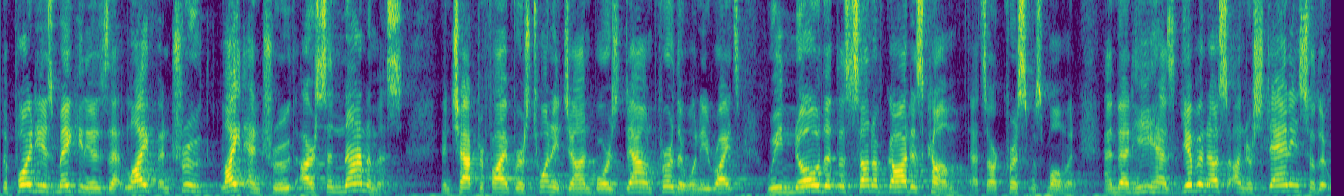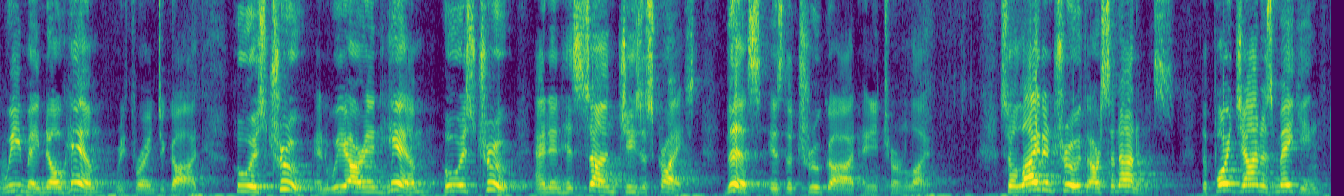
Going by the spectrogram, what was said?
The point he is making is that life and truth, light and truth, are synonymous. In chapter 5, verse 20, John bores down further when he writes, We know that the Son of God has come, that's our Christmas moment, and that he has given us understanding so that we may know him, referring to God, who is true, and we are in him who is true, and in his Son, Jesus Christ. This is the true God and eternal life. So light and truth are synonymous. The point John is making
